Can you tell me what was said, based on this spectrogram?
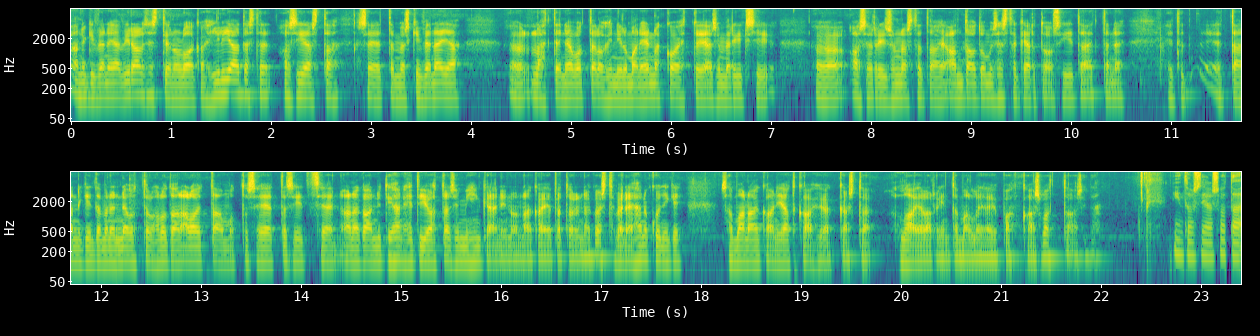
ainakin Venäjä virallisesti on ollut aika hiljaa tästä asiasta. Se, että myöskin Venäjä lähtee neuvotteluihin ilman ennakkoehtoja esimerkiksi aseriisunnasta tai antautumisesta kertoo siitä, että, ne, että, että ainakin tämmöinen neuvottelu halutaan aloittaa, mutta se, että siitä se ainakaan nyt ihan heti johtaisi mihinkään, niin on aika epätodennäköistä. Venäjähän kuitenkin samaan aikaan jatkaa hyökkäystä laajalla rintamalla ja jopa kasvattaa sitä. Niin tosiaan sota,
